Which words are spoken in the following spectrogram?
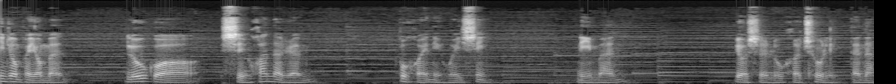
听众朋友们，如果喜欢的人不回你微信，你们又是如何处理的呢？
